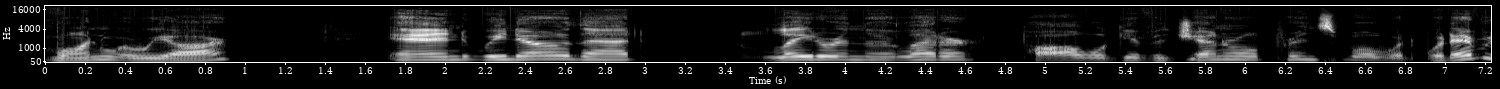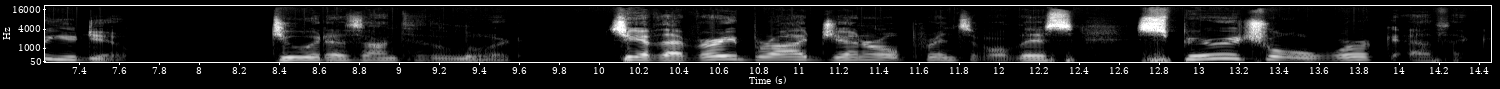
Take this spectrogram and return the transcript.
1, where we are. And we know that later in the letter, Paul will give a general principle whatever you do, do it as unto the Lord. So you have that very broad general principle. This spiritual work ethic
